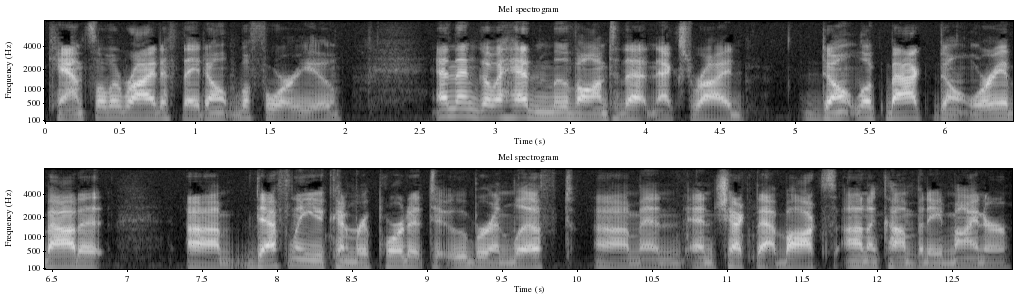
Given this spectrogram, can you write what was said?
cancel the ride if they don't before you, and then go ahead and move on to that next ride. Don't look back, don't worry about it. Um, definitely you can report it to Uber and Lyft um, and, and check that box, unaccompanied minor.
